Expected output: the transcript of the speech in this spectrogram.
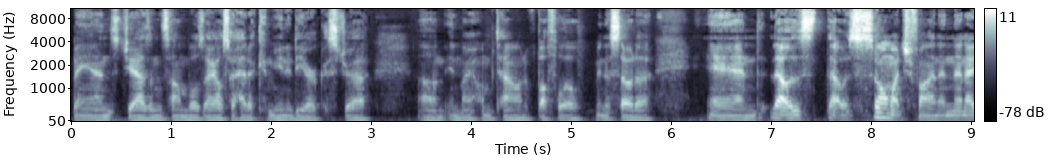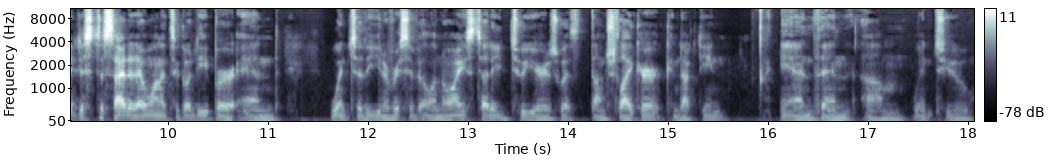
bands, jazz ensembles. I also had a community orchestra um, in my hometown of Buffalo, Minnesota, and that was that was so much fun. And then I just decided I wanted to go deeper and went to the University of Illinois, studied two years with Don Schleicher conducting, and then um, went to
